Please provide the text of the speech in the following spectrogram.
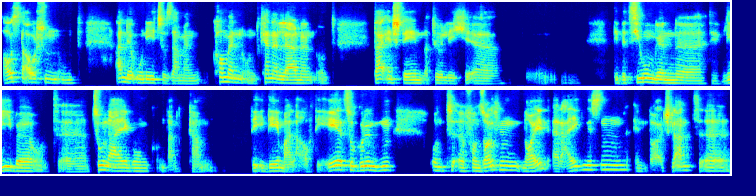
austauschen und an der Uni zusammenkommen und kennenlernen. Und da entstehen natürlich äh, die Beziehungen, äh, die Liebe und äh, Zuneigung. Und dann kam die Idee, mal auch die Ehe zu gründen. Und äh, von solchen neuen Ereignissen in Deutschland äh,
